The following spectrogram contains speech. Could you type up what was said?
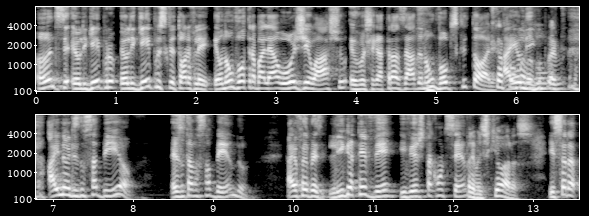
antes eu liguei pro, eu liguei pro escritório e falei, eu não vou trabalhar hoje, eu acho, eu vou chegar atrasado, eu não vou pro escritório. Aí eu ligo pra Aí não, eles não sabiam. Eles não estavam sabendo. Aí eu falei pra eles, liga a TV e veja o que tá acontecendo. Peraí, mas que horas? Isso era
